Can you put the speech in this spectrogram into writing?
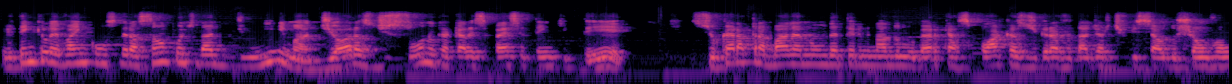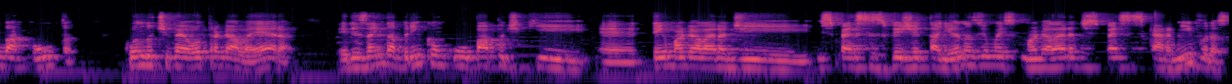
ele tem que levar em consideração a quantidade de mínima de horas de sono que aquela espécie tem que ter. Se o cara trabalha num determinado lugar que as placas de gravidade artificial do chão vão dar conta, quando tiver outra galera, eles ainda brincam com o papo de que é, tem uma galera de espécies vegetarianas e uma, uma galera de espécies carnívoras,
